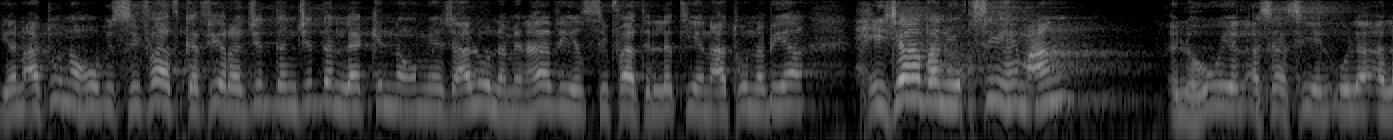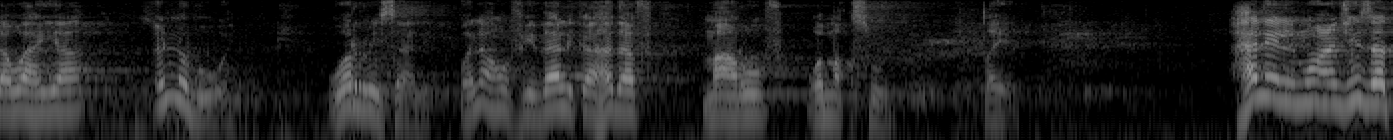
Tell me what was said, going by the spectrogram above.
ينعتونه بصفات كثيرة جدا جدا لكنهم يجعلون من هذه الصفات التي ينعتون بها حجابا يقصيهم عن الهوية الأساسية الأولى ألا وهي النبوة والرسالة. وله في ذلك هدف معروف ومقصود. طيب. هل المعجزة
